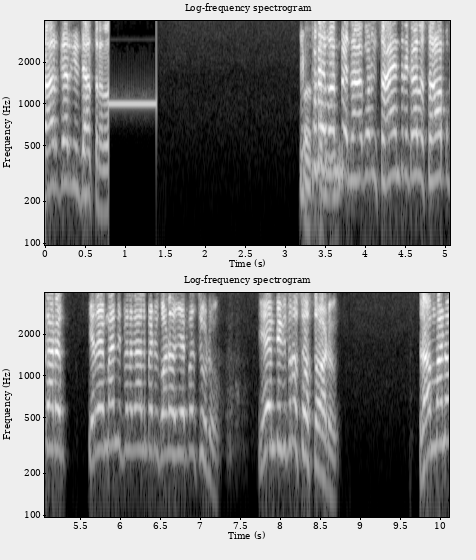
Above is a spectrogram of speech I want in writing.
దార్గారికి చేస్తారు ఇప్పుడే పంపే నా కొడుకు సాయంత్రకాలం షాప్ కాడ ఇరవై మంది పిల్లగాలు పెట్టి గొడవ చెప్పి చూడు. ఏం దిగుతురో చూస్తాడు రమ్మను.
